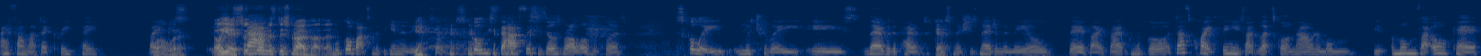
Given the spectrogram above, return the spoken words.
I found that dead creepy. Like, What, where? 'cause Oh yeah, so do you want to describe that then? We'll go back to the beginning of the Yeah. episode. Scully starts. This is us. We're all over the place. Scully literally is there with the parents at Yeah. Christmas. She's made them a meal. They're like, right, we're gonna go. Dad's quite thingy. He's like, let's go now. And a mum, a mum's like, oh, okay.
